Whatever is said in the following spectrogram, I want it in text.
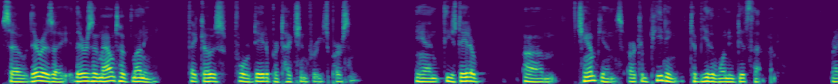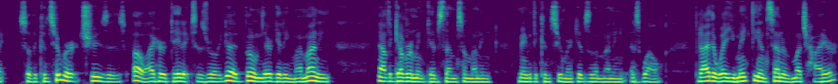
So there is a there's an amount of money that goes for data protection for each person, and these data um, champions are competing to be the one who gets that money, right? So the consumer chooses, oh, I heard Datix is really good. Boom, they're getting my money. Now the government gives them some money. Maybe the consumer gives them money as well. But either way, you make the incentive much higher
